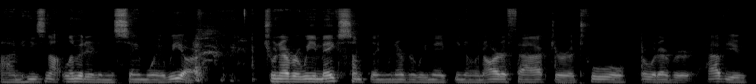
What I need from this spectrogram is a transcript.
uh, and He's not limited in the same way we are. Which whenever we make something, whenever we make you know an artifact or a tool or whatever have you,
